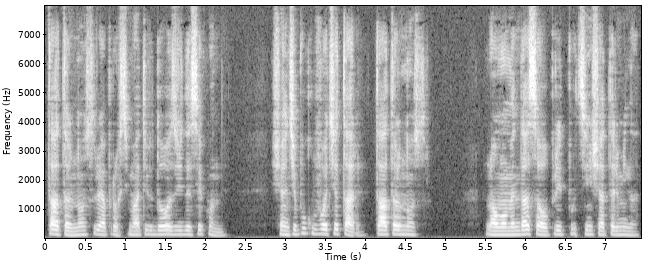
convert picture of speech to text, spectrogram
tatăl nostru e aproximativ 20 de secunde. Și a început cu voce tare, tatăl nostru. La un moment dat s-a oprit puțin și a terminat.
